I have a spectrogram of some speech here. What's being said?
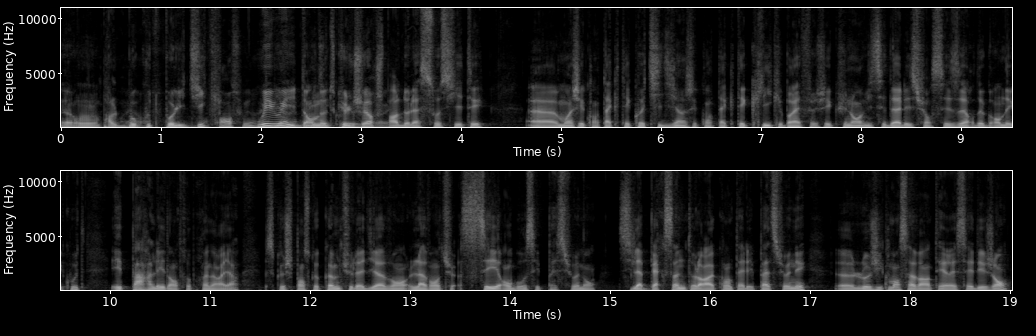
On parle Ouais, beaucoup de En politique. France, oui. Oui, oui, dans notre oui, culture, oui, je parle de la société. Euh, moi, j'ai contacté Quotidien, j'ai contacté Click, bref, j'ai qu'une envie, c'est d'aller sur ces heures de grande écoute et parler d'entrepreneuriat. Parce que je pense que, comme tu l'as dit avant, l'aventure, c'est, en gros, c'est passionnant. Si la personne te le raconte, elle est passionnée, euh, logiquement, ça va intéresser des gens.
